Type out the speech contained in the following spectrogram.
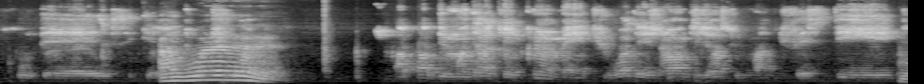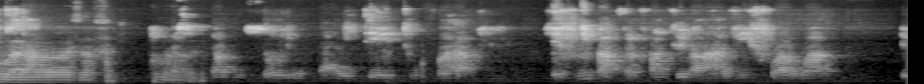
prothèse, etc. Ah ouais! Tu ne vas pas demander à quelqu'un, mais tu vois des gens déjà se manifester. Tout ouais, ça. ouais, ça fait. Ouais. et tout, voilà. J'ai fini par comprendre que dans la vie, il faut avoir de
